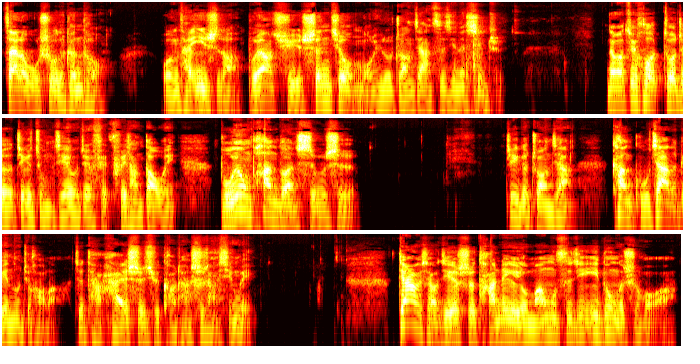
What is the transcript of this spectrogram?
栽了无数的跟头，我们才意识到不要去深究某一路庄家资金的性质。那么最后作者这个总结，我觉得非非常到位，不用判断是不是这个庄家，看股价的变动就好了。就他还是去考察市场行为。第二个小节是谈这个有盲目资金异动的时候啊。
